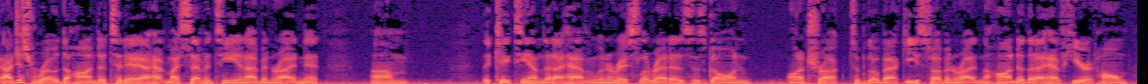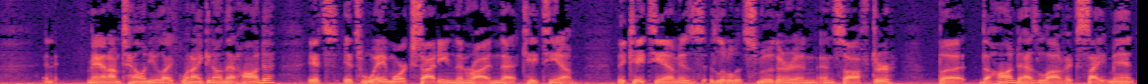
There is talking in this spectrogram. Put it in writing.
I just rode the Honda today. I have my 17 and I've been riding it. Um, the KTM that I have, I'm going to race Loretta's, is going on a truck to go back east. So I've been riding the Honda that I have here at home. And man, I'm telling you, like when I get on that Honda, it's it's way more exciting than riding that KTM. The KTM is a little bit smoother and, and softer, but the Honda has a lot of excitement.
